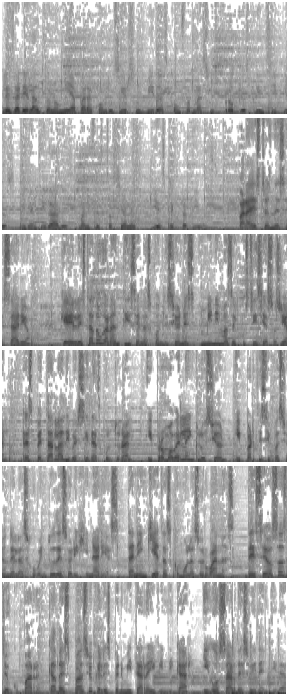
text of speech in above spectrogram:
les daría la autonomía para conducir sus vidas conforme a sus propios principios, identidades, manifestaciones y expectativas. Para esto es necesario que el Estado garantice las condiciones mínimas de justicia social, respetar la diversidad cultural y promover la inclusión y participación de las juventudes originarias, tan inquietas como las urbanas, deseosas de ocupar cada espacio que les permita reivindicar y gozar de su identidad.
